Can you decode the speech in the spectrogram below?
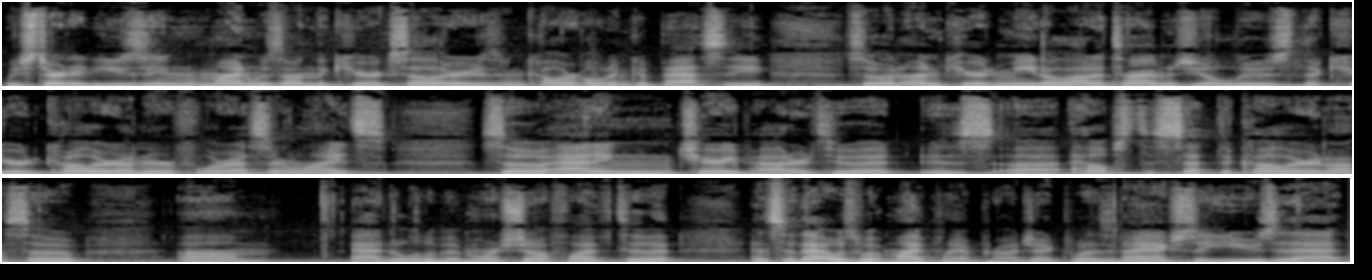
we started using. Mine was on the cure accelerators and color holding capacity. So in uncured meat, a lot of times you'll lose the cured color under fluorescent lights. So adding cherry powder to it is uh, helps to set the color and also um, add a little bit more shelf life to it. And so that was what my plant project was, and I actually used that.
